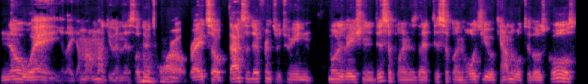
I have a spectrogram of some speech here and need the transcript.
no way. You're like, I'm not, I'm not doing this. I'll do it mm-hmm. tomorrow, right? So that's the difference between motivation and discipline is that discipline holds you accountable to those goals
